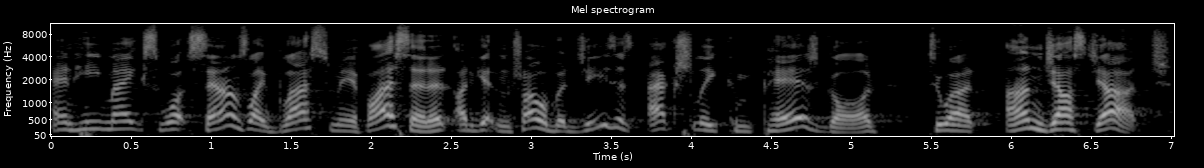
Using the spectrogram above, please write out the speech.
And he makes what sounds like blasphemy. If I said it, I'd get in trouble. But Jesus actually compares God to an unjust judge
